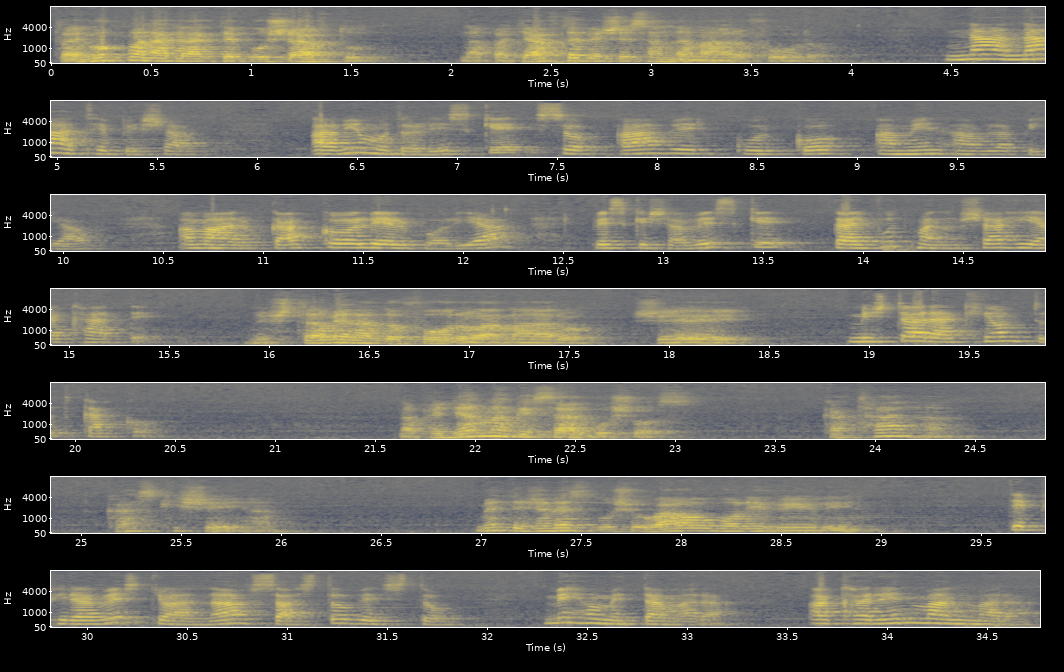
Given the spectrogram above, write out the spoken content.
Θα έχουμε να κράξετε που σε. Να πατιάφτε πέσε σαν τα μάρο φούρο. Να, να, τε πέσα. Αβιά σο αβερ κουρκό αμέν αβλα πιάβ. Αμάρο κάκο λερβόρια, πες και σαβές και τα υπούτ μανουσάχια κάρτε. Nu está venando foro amaro, şey. Mishta rakhyon tut kako. Na pedyan mange sarbushos. Katar han. Kaski şey han. Me te janes bushuvao voli veli. Te piravestyo anav sasto vesto. Meho me tamara. Akaren manmara.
